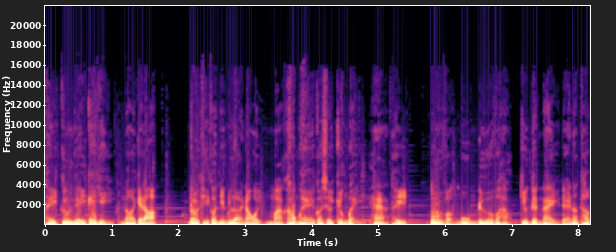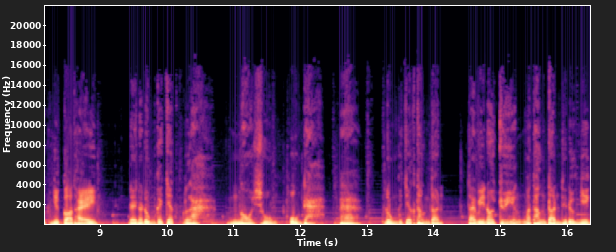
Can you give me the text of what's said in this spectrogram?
thì cứ nghĩ cái gì, nói cái đó. Đôi khi có những lời nói mà không hề có sự chuẩn bị, ha, thì tôi vẫn muốn đưa vào chương trình này để nó thật nhất có thể, để nó đúng cái chất là ngồi xuống uống trà. Ha đúng cái chất thân tình. Tại vì nói chuyện mà thân tình thì đương nhiên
